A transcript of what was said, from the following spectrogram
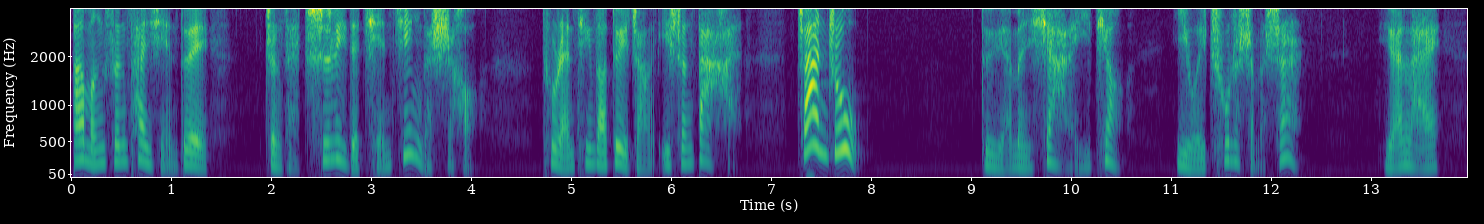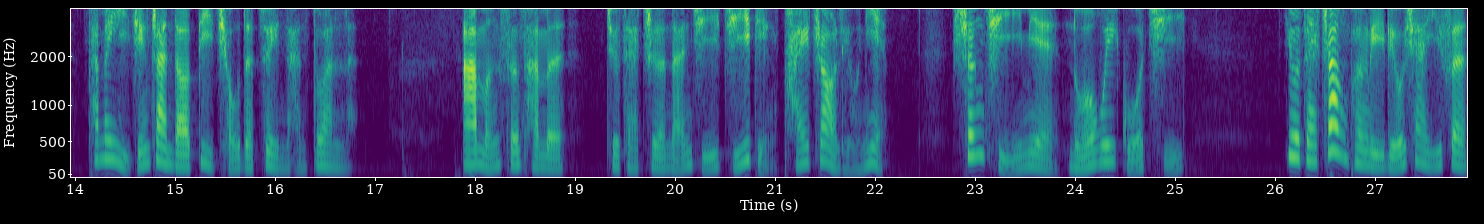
阿蒙森探险队正在吃力的前进的时候，突然听到队长一声大喊：“站住！”队员们吓了一跳，以为出了什么事儿。原来他们已经站到地球的最南端了。阿蒙森他们就在这南极极顶拍照留念，升起一面挪威国旗。又在帐篷里留下一份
